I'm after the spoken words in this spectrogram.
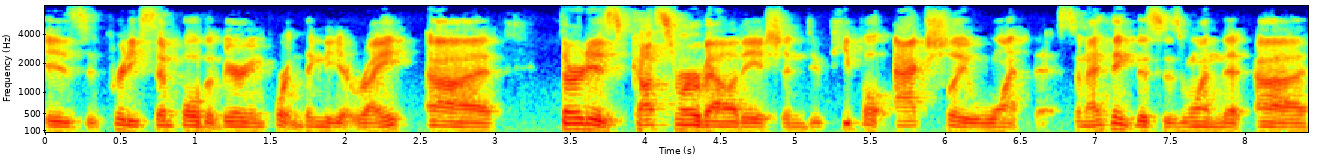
Is a pretty simple but very important thing to get right. Uh, Third is customer validation. Do people actually want this? And I think this is one that uh,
